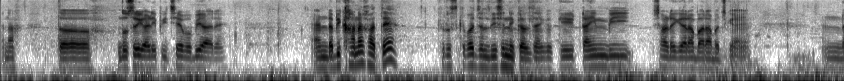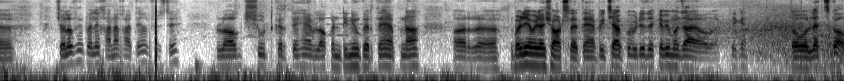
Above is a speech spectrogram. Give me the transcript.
है ना? तो दूसरी गाड़ी पीछे वो भी आ रहे हैं। एंड अभी खाना खाते हैं, फिर उसके बाद जल्दी से निकलते हैं, क्योंकि टाइम भी साढ़े ग्यारह, बारह बज गए हैं। एंड चलो फिर पहले खाना खाते हैं और फिर से व्लॉग शूट करते हैं व्लॉग कंटिन्यू करते हैं अपना, और बढ़िया बढ़िया शॉट्स लेते हैं। पीछे आपको वीडियो देख के भी मज़ा आया होगा, ठीक है? तो लेट्स गो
